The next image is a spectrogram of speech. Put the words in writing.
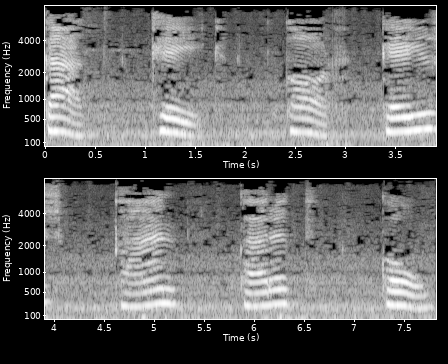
cat, cake, car, cage, can, carrot, cone,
